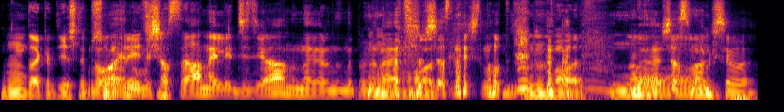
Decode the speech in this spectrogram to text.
Ну так вот, если ну посмотреть. мы сейчас Анна или Диана, наверное, напоминают. Вот. Сейчас начнут. Вот. Ну, Сейчас много всего.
